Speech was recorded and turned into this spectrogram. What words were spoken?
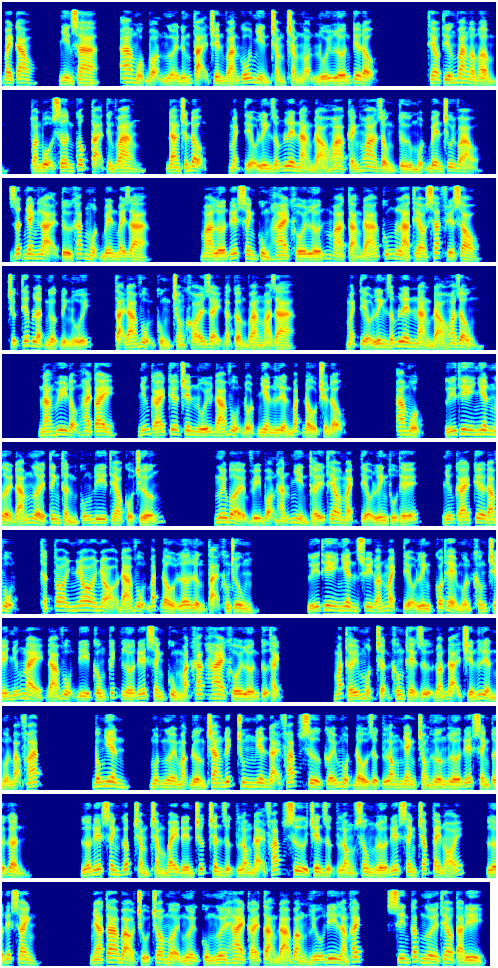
Bay cao, nhìn xa, a một bọn người đứng tại trên ván gỗ nhìn chằm chằm ngọn núi lớn kia động. Theo tiếng vang ầm ầm, toàn bộ sơn cốc tại tiếng vang đang chấn động, mạch tiểu linh dẫm lên nàng đào hoa cánh hoa rồng từ một bên chui vào, rất nhanh lại từ khắc một bên bay ra. Mà lớn hết xanh cùng hai khối lớn mà tảng đá cũng là theo sát phía sau trực tiếp lật ngược đỉnh núi, tại đá vụn cùng trong khói dậy đặc cầm vang mà ra. Mạch tiểu linh dẫm lên nàng đào hoa rồng. Nàng huy động hai tay, những cái kia trên núi đá vụn đột nhiên liền bắt đầu chuyển động. A mục, lý thi nhiên người đám người tinh thần cũng đi theo cổ trướng. Ngươi bởi vì bọn hắn nhìn thấy theo mạch tiểu linh thủ thế, những cái kia đá vụn, thật to nho nhỏ đá vụn bắt đầu lơ lửng tại không trung. Lý thi nhiên suy đoán mạch tiểu linh có thể muốn khống chế những này đá vụn đi công kích lớn ít xanh cùng mặt khác hai khối lớn tự thạch. Mắt thấy một trận không thể dự đoán đại chiến liền muốn bạo phát đông nhiên, một người mặc đường trang đích trung niên đại pháp sư cưỡi một đầu rực long nhanh chóng hướng lớn ít xanh tới gần. Lớn ít xanh gấp chằm chằm bay đến trước chân rực long đại pháp sư trên rực long sông, lớn ít xanh chắp tay nói, lớn ít xanh, nhà ta bảo chủ cho mời người cùng ngươi hai cái tảng đá bằng hữu đi làm khách, xin các ngươi theo ta đi.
